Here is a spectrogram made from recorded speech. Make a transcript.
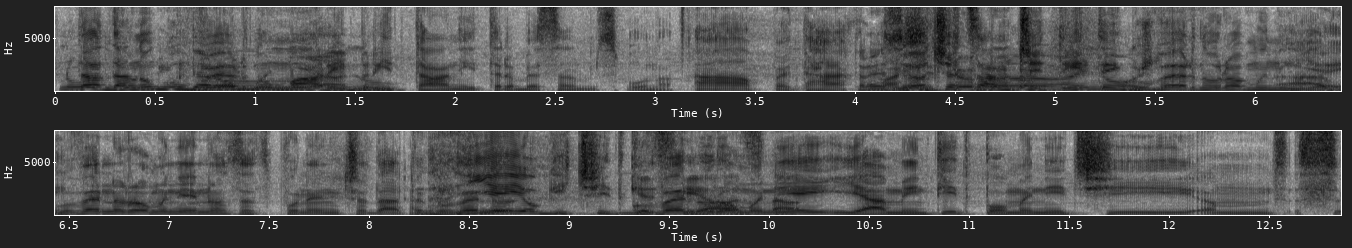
Nu, da, dar nu vorbim de guvernul România, Marii nu. Britanii trebuie să-mi spună. A, păi da, acum Trebuie să Eu zici ce că- ți-am ai citit e noștri. guvernul A, României. guvernul României nu o să-ți spune niciodată. Dar Guvernul, ei au ghicit chestia Guvernul asta. României i-a mintit, pomenit și um, s-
